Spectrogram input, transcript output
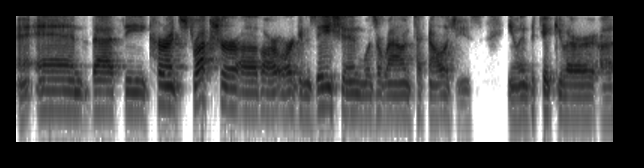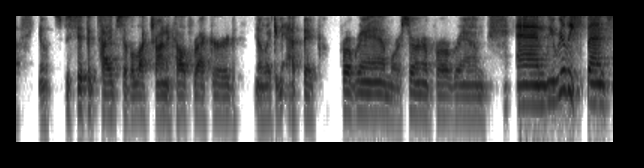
and that the current structure of our organization was around technologies you know, in particular, uh, you know, specific types of electronic health record, you know, like an Epic program or Cerner program. And we really spent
